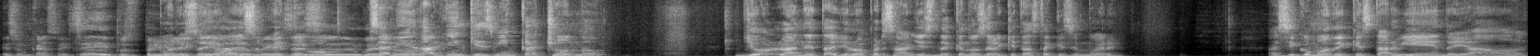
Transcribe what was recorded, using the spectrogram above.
Es un caso aislado. Sí, pues Por eso digo, privilegiado, es. O sea, subjetivo. es un O sea, güey alguien, alguien que es bien cachondo, yo, la neta, yo en lo personal, yo siento que no se le quita hasta que se muere. Así como de que estar viendo, ya. oh,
